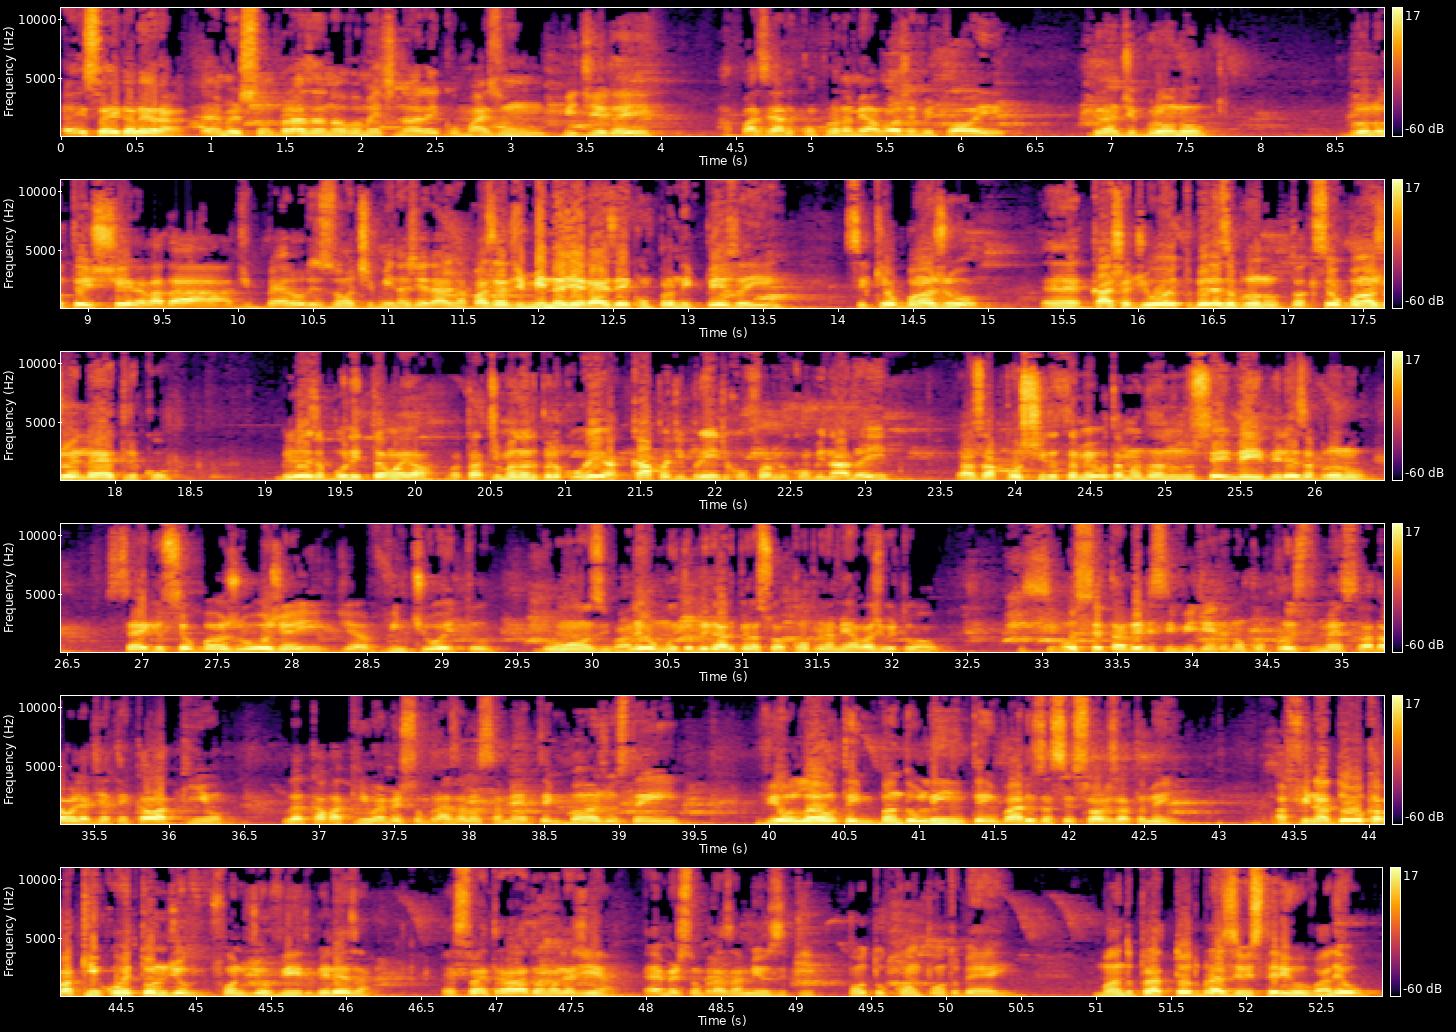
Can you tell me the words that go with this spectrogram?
É isso aí, galera. Emerson Brasa novamente na área aí com mais um pedido aí. Rapaziada comprou na minha loja virtual aí. Grande Bruno. Bruno Teixeira, lá da, de Belo Horizonte, Minas Gerais. Rapaziada de Minas Gerais aí comprando em peso aí. Esse aqui é o banjo é, caixa de 8. Beleza, Bruno? Tô aqui seu banjo elétrico. Beleza? Bonitão aí, ó. Vou estar tá te mandando pelo correio a capa de brinde conforme o combinado aí. As apostilas também vou estar tá mandando no seu e-mail. Beleza, Bruno? Segue o seu banjo hoje aí, dia 28 do 11. Valeu? Muito obrigado pela sua compra na minha loja virtual. E se você está vendo esse vídeo e ainda não comprou instrumentos, lá dá uma olhadinha, tem cavaquinho, cavaquinho Emerson Brasa lançamento, tem banjos, tem violão, tem bandolim, tem vários acessórios lá também. Afinador, cavaquinho com retorno de fone de ouvido, beleza? É só entrar lá e dar uma olhadinha. emersonbrasamusic.com.br Mando para todo o Brasil exterior. Valeu?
